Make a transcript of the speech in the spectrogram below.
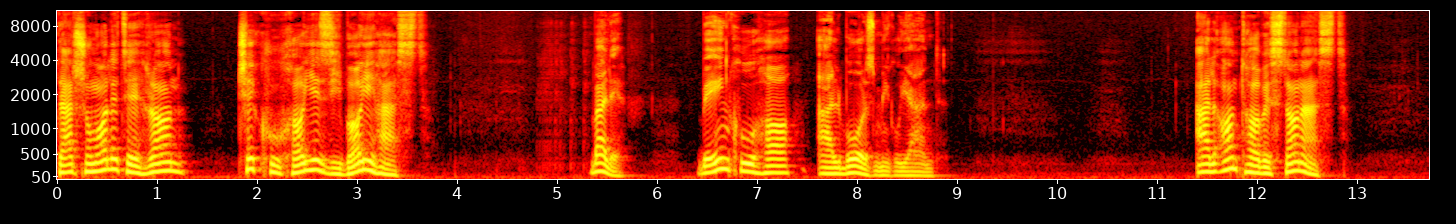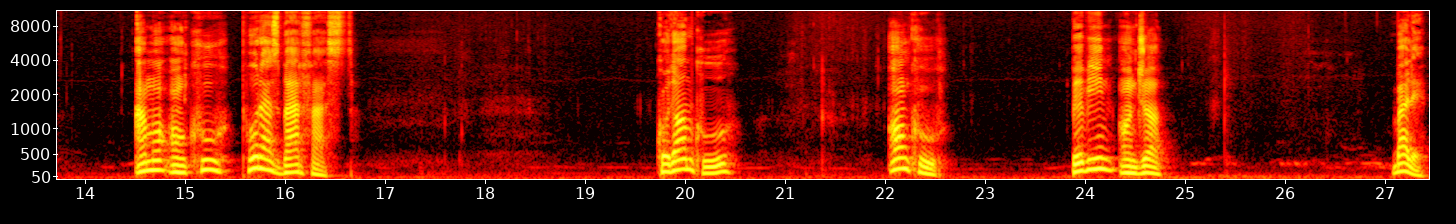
در شمال تهران چه کوههای زیبایی هست؟ بله به این کوهها البرز می‌گویند. الان تابستان است. اما آن کوه پر از برف است. کدام کوه؟ آن کوه. ببین آنجا. بله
